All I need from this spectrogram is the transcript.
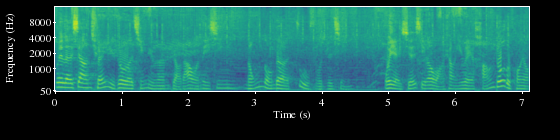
为了向全宇宙的情侣们表达我内心浓浓的祝福之情，我也学习了网上一位杭州的朋友，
